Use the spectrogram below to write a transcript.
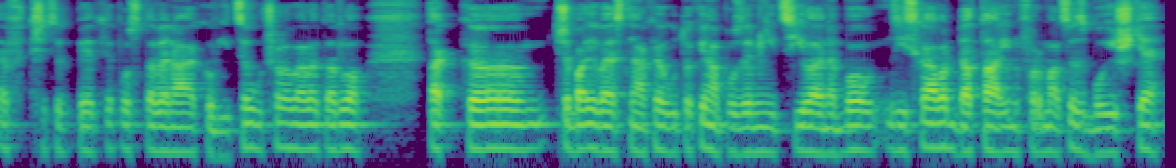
F-35 je postavená jako víceúčelové letadlo, tak eh, třeba i vést nějaké útoky na pozemní cíle nebo získávat data, informace z bojiště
